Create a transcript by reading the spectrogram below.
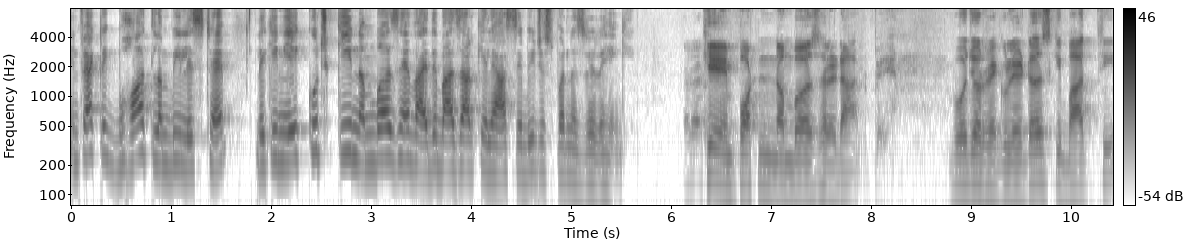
इनफैक्ट एक बहुत लंबी लिस्ट है, लेकिन ये कुछ की नंबर्स हैं वायदे बाज़ार के लिहाज से भी जिस पर नज़रें रहेंगी। के इंपॉर्टेंट नंबर्स रेडार पे। वो जो रेगुलेटर्स की बात थी,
